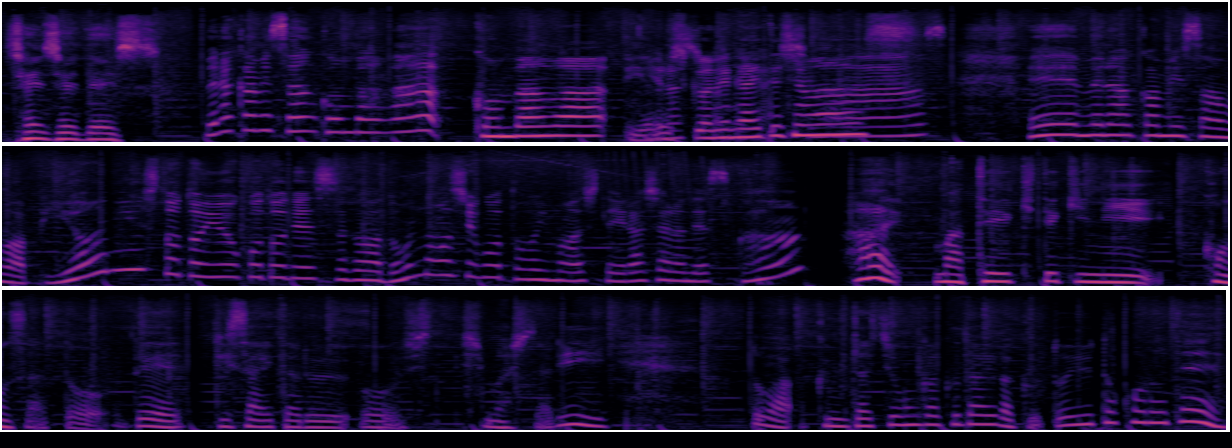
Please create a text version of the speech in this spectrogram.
先生です。村上さんこんばんは。こんばんは。よろしくお願いいたします。すえー、村上さんはピアニストということですがどんなお仕事を今していらっしゃるんですか？はい、まあ定期的にコンサートでリサイタルをししましたり、あとは国立音楽大学というところで、え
